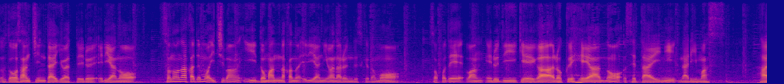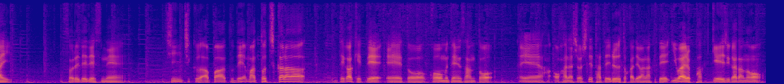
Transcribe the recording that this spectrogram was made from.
不動産賃貸業やっているエリアのその中でも一番いいど真ん中のエリアにはなるんですけどもそこで 1LDK が6部屋の世帯になります。はい。それでですね新築アパートで、まあ、土地から手がけて、えーと、工務店さんと、えー、お話をして建てるとかではなくていわゆるパッケージ型の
